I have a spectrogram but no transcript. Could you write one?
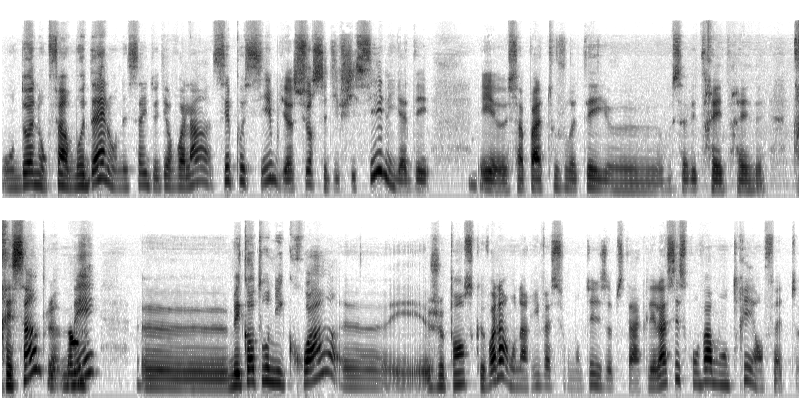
On donne, on fait un modèle, on essaye de dire voilà, c'est possible. Bien sûr, c'est difficile. Il y a des et euh, ça n'a pas toujours été, euh, vous savez, très très très simple, mais mais quand on y croit, je pense que voilà, on arrive à surmonter les obstacles. Et là, c'est ce qu'on va montrer en fait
